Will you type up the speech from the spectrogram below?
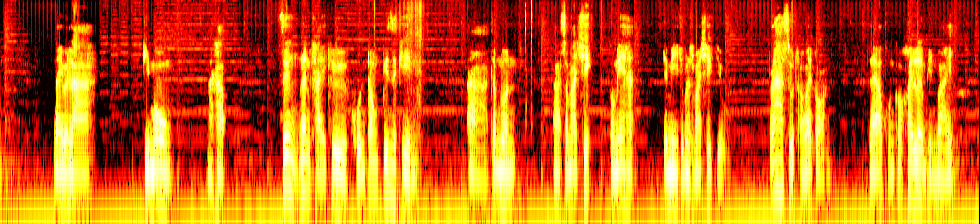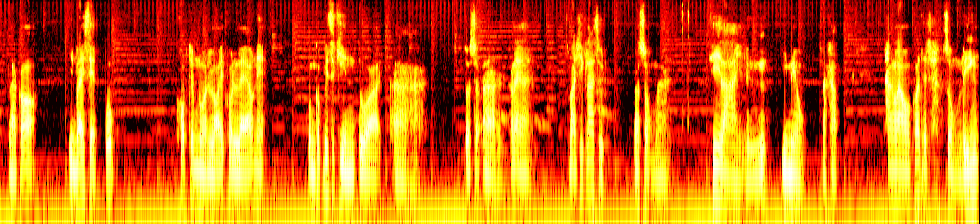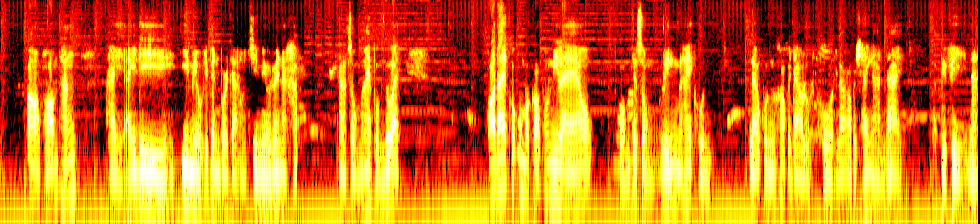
ในเวลากี่โมงนะครับ ซึ่งเงื่อนไขคือคุณต้องปริ้นสกรีนจำนวนสมาชิกตรงนี้ฮะ จะมีจำนวนสมาชิกอยู่ ล่าสุดเอาไว้ก่อน แล้วคุณก็ค่อยเริ่มอินไว้แล้วก็อินไว้เสร็จปุ๊บครบจำนวนร้อยคนแล้วเนี่ย คุณก็ปิสกรีนตัวตัวก็อะไรสมาชิกล่าสุดแล้วส่งมาที่ไลน์หรืออีเมลนะครับ ทางเราก็จะส่งลิงก์อ้อพร้อมทั้งไอไอดีอีเมลที่เป็นบริการของ Gmail ด้วยนะครับส่งมาให้ผมด้วย พอได้ครบองค์ประกอบพวกนี้แล้ว ผมจะส่งลิงก์มาให้คุณ แล้วคุณก็เข้าไปดาวน์โหลดโค้ดแล้วก็ไปใช้งานได้แบบฟรีๆนะ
